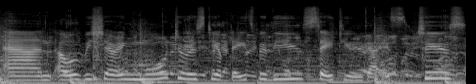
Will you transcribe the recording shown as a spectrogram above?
and I will be sharing more touristy updates with you. Stay tuned, guys. Cheers!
